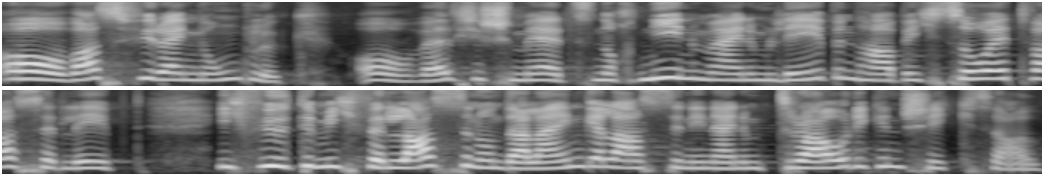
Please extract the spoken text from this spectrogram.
Oh, was für ein Unglück. Oh, welcher Schmerz. Noch nie in meinem Leben habe ich so etwas erlebt. Ich fühlte mich verlassen und alleingelassen in einem traurigen Schicksal.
